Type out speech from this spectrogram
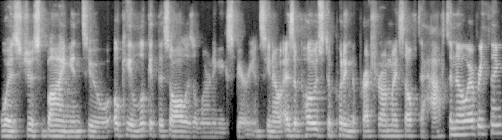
was just buying into okay look at this all as a learning experience you know as opposed to putting the pressure on myself to have to know everything.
